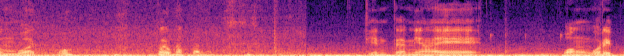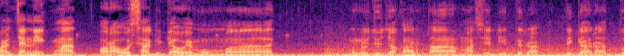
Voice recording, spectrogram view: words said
pembuat oh kelewatan dinten ae. Wong urip pancen nikmat ora usah digawe mumet. Menuju Jakarta masih di tira- 302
